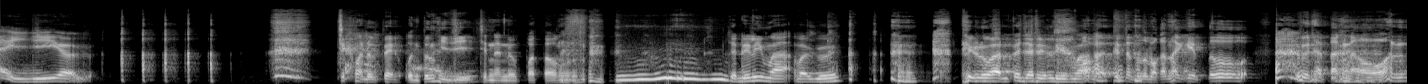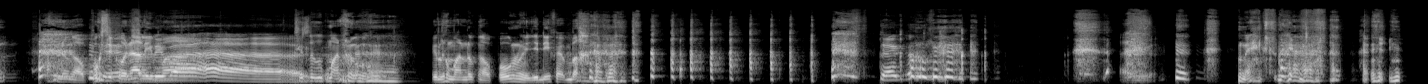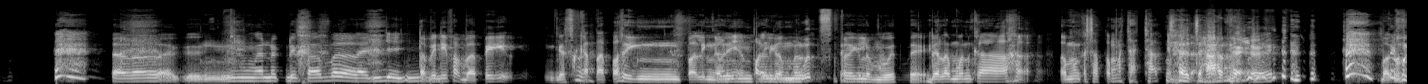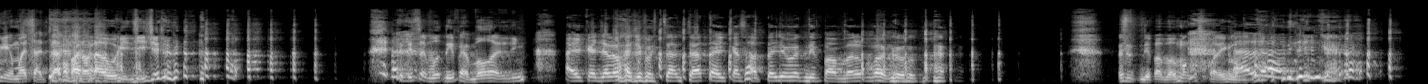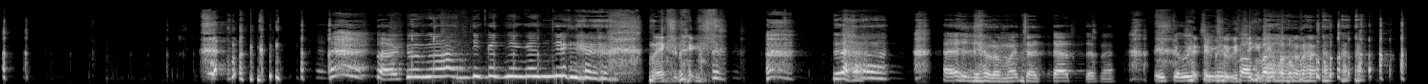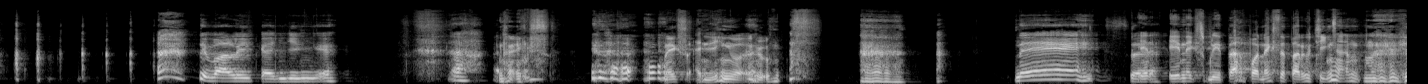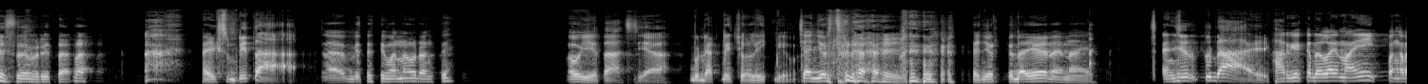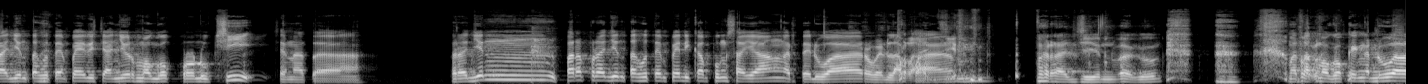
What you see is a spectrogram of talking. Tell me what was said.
Iya. Cek maduk teh untung hiji cenah potong. Jadi lima bagus. Tiluan tuh jadi Oh, lima. berarti tetebakan gitu. Binatang naon? Anu ngapung si kuna lima. Tilu manuk. Tilu manuk ngapung jadi. Jagung. next next. Kalau manuk di pabel anjing. Tapi di berarti geus kata paling paling paling, paling lembut. paling lembut teh. Dalam mun ka lamun ka satu mah cacat. Cacat. Bagong yang mah cacat panona hiji cenah. disebut di fable anjing. Aika jalan maju cacat, Aika satu nyebut di pabel bagus. Terus di fable mah paling lembut. Alah, anjing. Aku anjing anjing anjing. Next next. Ayo jelema cacat cenah. Itu ucing Itu di papa. Dibalik anjing eh. next next anjing Bagung Next. ini next berita apa next tarucingan Next berita lah. next berita Nah, itu di mana orang teh? Oh iya tas ya. Budak diculik dia Cianjur Tudai. Cianjur Tudai ya naik. anjir tuh dai Harga kedelai naik, pengrajin tahu tempe di Cianjur mogok produksi. Cenata. Perajin para perajin tahu tempe di Kampung Sayang RT 2 RW 8. Perajin. perajin bagung. Matak mogoknya ngedul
